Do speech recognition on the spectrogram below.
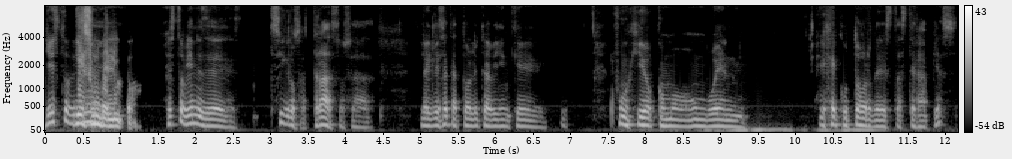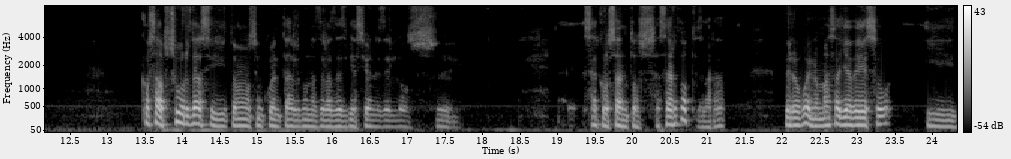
Y, esto y es un delito. Esto viene de siglos atrás, o sea, la Iglesia Católica bien que fungió como un buen ejecutor de estas terapias. Cosa absurda si tomamos en cuenta algunas de las desviaciones de los eh, sacrosantos sacerdotes, ¿verdad? Pero bueno, más allá de eso, y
